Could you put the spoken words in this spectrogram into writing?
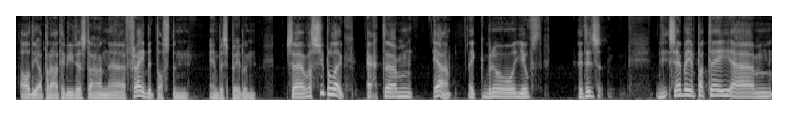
al die apparaten die er staan vrij betasten en bespelen. Dus dat was superleuk. Echt, um, ja, ik bedoel, je hoeft, het is ze hebben in Pathé um,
